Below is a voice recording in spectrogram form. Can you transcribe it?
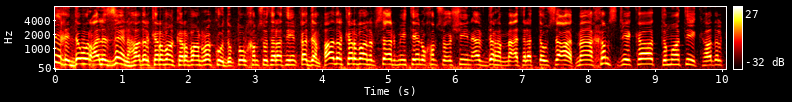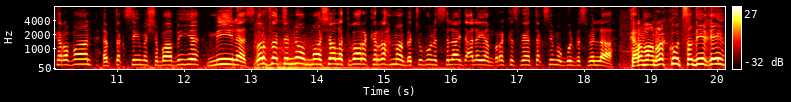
صديقي تدور على الزين. هذا الكرفان كرفان Rockwood بطول 35 قدم. هذا الكرفان بسعر 225 ألف درهم مع ثلاث توسعات مع خمس جيكات توماتيك. هذا الكرفان بتقسيم الشبابية ميلس. غرفة النوم ما شاء الله تبارك الرحمن. بتشوفون ال slide على يم. ركز فيها التقسيم وقول بسم الله. كرفان Rockwood صديقي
